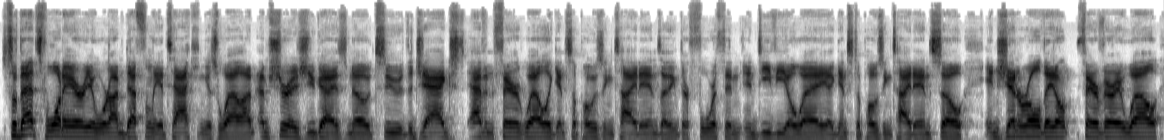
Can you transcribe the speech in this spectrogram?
So that's one area where I'm definitely attacking as well. I'm, I'm, sure, as you guys know, too, the Jags haven't fared well against opposing tight ends. I think they're fourth in, in DVOA against opposing tight ends. So in general, they don't fare very well.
